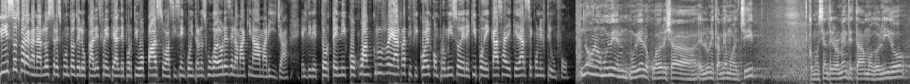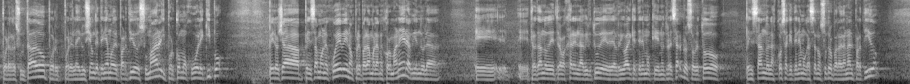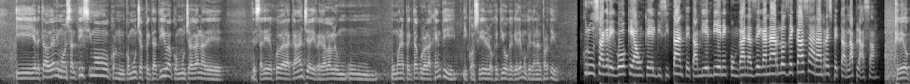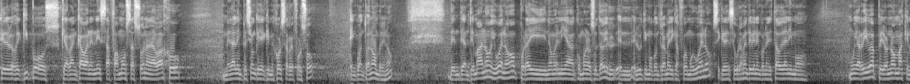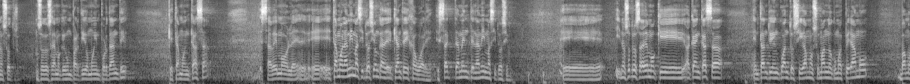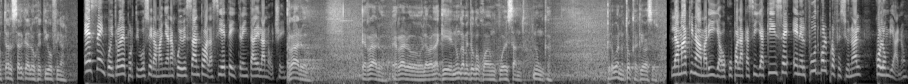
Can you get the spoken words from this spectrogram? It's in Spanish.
Listos para ganar los tres puntos de locales frente al Deportivo Pasto, así se encuentran los jugadores de la máquina amarilla. El director técnico Juan Cruz Real ratificó el compromiso del equipo de casa de quedarse con el triunfo. No, no, muy bien, muy bien. Los jugadores ya el lunes cambiamos el chip. Como decía anteriormente, estábamos dolidos por el resultado, por la ilusión que teníamos del partido de sumar y por cómo jugó el equipo. Pero ya pensamos en el jueves, nos preparamos de la mejor manera, viendo la, eh, eh, tratando de trabajar en la virtud del rival que tenemos que neutralizar, pero sobre todo pensando en las cosas que tenemos que hacer nosotros para ganar el partido. Y el estado de ánimo es altísimo, con, mucha expectativa, con muchas ganas de, salir el jueves a la cancha y regalarle un, buen espectáculo a la gente y, y conseguir el objetivo que queremos, que es ganar el partido. Cruz agregó que aunque el visitante también viene con ganas de ganar, los de casa harán respetar la plaza. Creo que de los equipos que arrancaban en esa famosa zona de abajo, me da la impresión que es el que mejor se reforzó en cuanto a nombres, ¿no? De, antemano y bueno, por ahí no venía con buenos resultados y el, último contra América fue muy bueno, así que seguramente vienen con el estado de ánimo muy arriba, pero no más que nosotros. Nosotros sabemos que es un partido muy importante, que estamos en casa, sabemos, eh, estamos en la misma situación que antes de Jaguares, exactamente en la misma situación. Eh, y nosotros sabemos que acá en casa, en tanto y en cuanto sigamos sumando como esperamos, vamos a estar cerca del objetivo final. Este encuentro deportivo será mañana jueves santo a las 7 y 30 de la noche. Raro, es raro, es raro. La verdad que nunca me tocó jugar un jueves santo, nunca. Pero bueno, toca, ¿qué va a hacer? La máquina amarilla ocupa la casilla 15 en el fútbol profesional colombiano.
